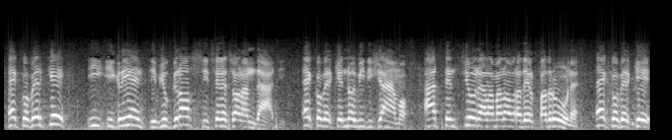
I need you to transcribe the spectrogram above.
Ecco perché i, i clienti più grossi se ne sono andati. Ecco perché noi vi diciamo attenzione alla manovra del padrone, ecco perché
